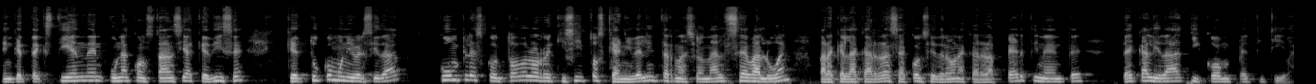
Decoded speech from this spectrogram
En que te extienden una constancia que dice que tú como universidad cumples con todos los requisitos que a nivel internacional se evalúan para que la carrera sea considerada una carrera pertinente, de calidad y competitiva.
